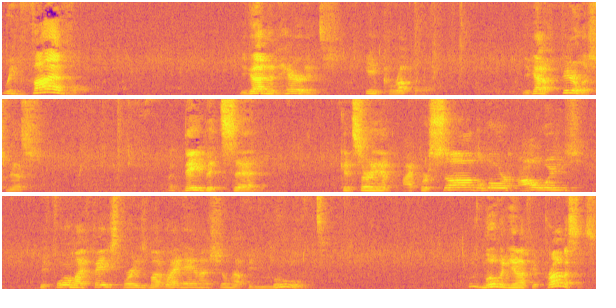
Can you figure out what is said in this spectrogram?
revival. You got an inheritance incorruptible. You got a fearlessness. Like David said, concerning him. I foresaw the Lord always before my face, for he's my right hand, I shall not be moved. Who's moving you off your promises?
